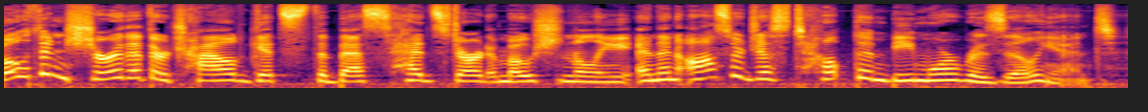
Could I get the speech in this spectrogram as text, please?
both ensure that their child gets the best head start emotionally and then also just help them be more resilient?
